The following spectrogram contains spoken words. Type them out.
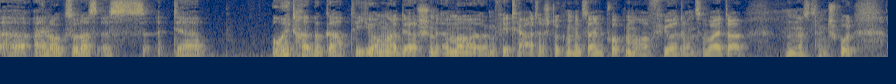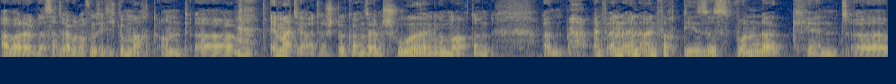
äh, Eindruck, so das ist der ultra begabte Junge, der schon immer irgendwie Theaterstücke mit seinen Puppen aufführt und so weiter. Hm, das klingt schwul. Aber das hat er wohl offensichtlich gemacht und ähm, immer Theaterstücke an seinen Schulen gemacht und ähm, ein, ein, einfach dieses Wunderkind, äh,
